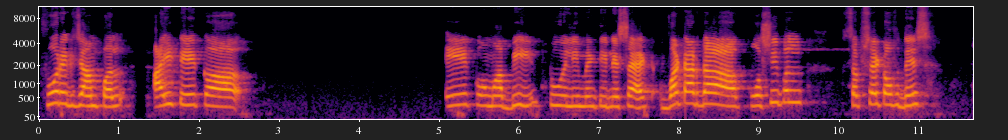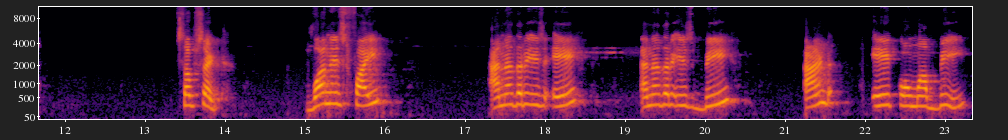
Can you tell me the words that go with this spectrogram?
For example i take uh, a comma b two element in a set. What are the possible subset of this? Subset. One is phi another is a another is b and a comma b.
